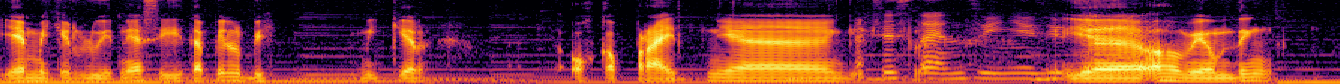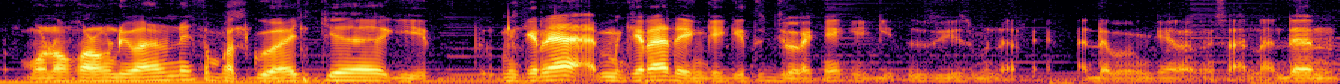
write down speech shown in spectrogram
ya mikir duitnya sih tapi lebih mikir oh ke pride-nya gitu. Eksistensinya juga. Ya oh yang penting mau nongkrong di mana nih? Tempat gua aja gitu. Mikirnya mikirnya ada yang kayak gitu jeleknya kayak gitu sih sebenarnya. Ada pemikiran di sana. Dan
